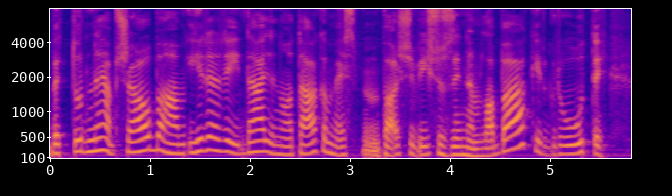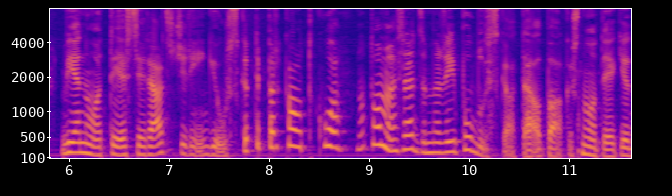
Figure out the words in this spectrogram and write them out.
Bet tur neapšaubām ir arī daļa no tā, ka mēs paši visu zinām labāk, ir grūti vienoties, ir atšķirīgi uzskati par kaut ko. Nu, to mēs redzam arī publiskā telpā, kas notiek. Ja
